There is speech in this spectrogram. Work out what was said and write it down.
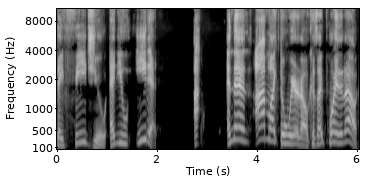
they feed you and you eat it. I, and then I'm like the weirdo because I pointed out.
